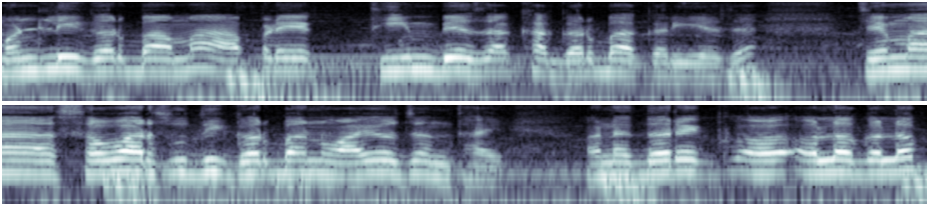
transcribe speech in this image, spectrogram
મંડલી ગરબામાં આપણે એક થીમ બેઝ આખા ગરબા કરીએ છીએ. જેમાં સવાર સુધી ગરબાનું આયોજન થાય અને દરેક અલગ અલગ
